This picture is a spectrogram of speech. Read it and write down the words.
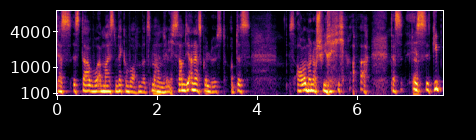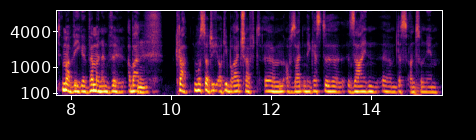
das ist da, wo am meisten weggeworfen wird. Das machen wir nicht. Das haben sie anders gelöst. Ob das ist auch immer noch schwierig, aber das ist, es gibt immer Wege, wenn man dann will. Aber mhm. klar, muss natürlich auch die Bereitschaft ähm, auf Seiten der Gäste sein, ähm, das anzunehmen.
